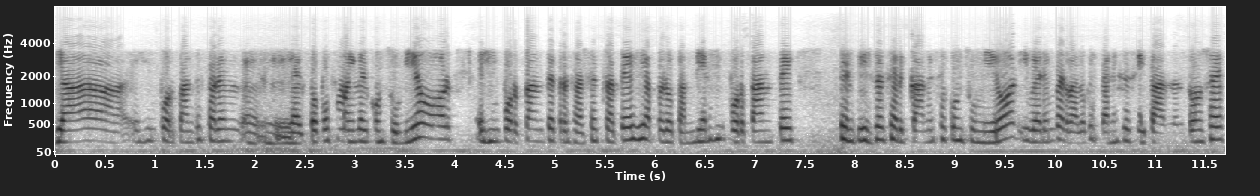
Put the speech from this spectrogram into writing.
ya es importante estar en, el top of mind del consumidor, es importante trazarse estrategia, pero también es importante sentirse cercano a ese consumidor y ver en verdad lo que está necesitando. Entonces,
